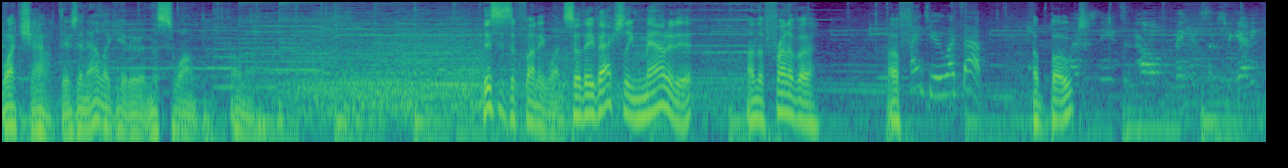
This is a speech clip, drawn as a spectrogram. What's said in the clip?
Watch out, there's an alligator in the swamp. Oh no. This is a funny one. So they've actually mounted it on the front of a a, f- Hi, Drew. What's up? a boat. Need some help making some spaghetti.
